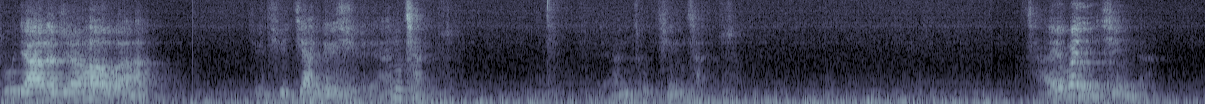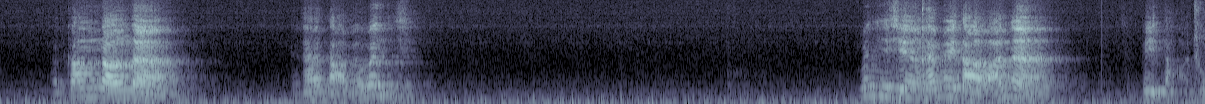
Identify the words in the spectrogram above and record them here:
出家了之后啊，就去见这个雪岩禅师，雪岩土清禅师，才问信呢。他刚刚呢，给他打个问信，问信还没打完呢，就被打出，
